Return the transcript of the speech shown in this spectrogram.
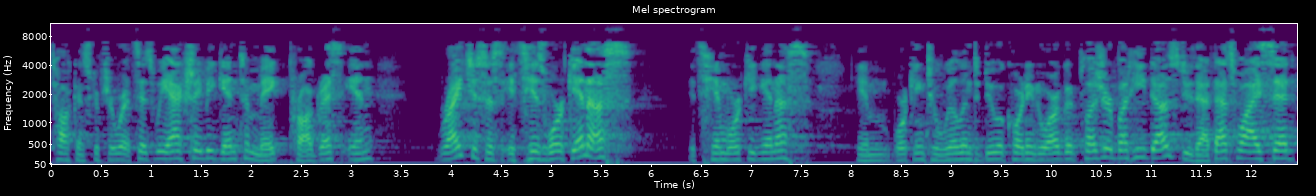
talk in Scripture where it says we actually begin to make progress in righteousness. It's His work in us. It's Him working in us. Him working to will and to do according to our good pleasure, but He does do that. That's why I said,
